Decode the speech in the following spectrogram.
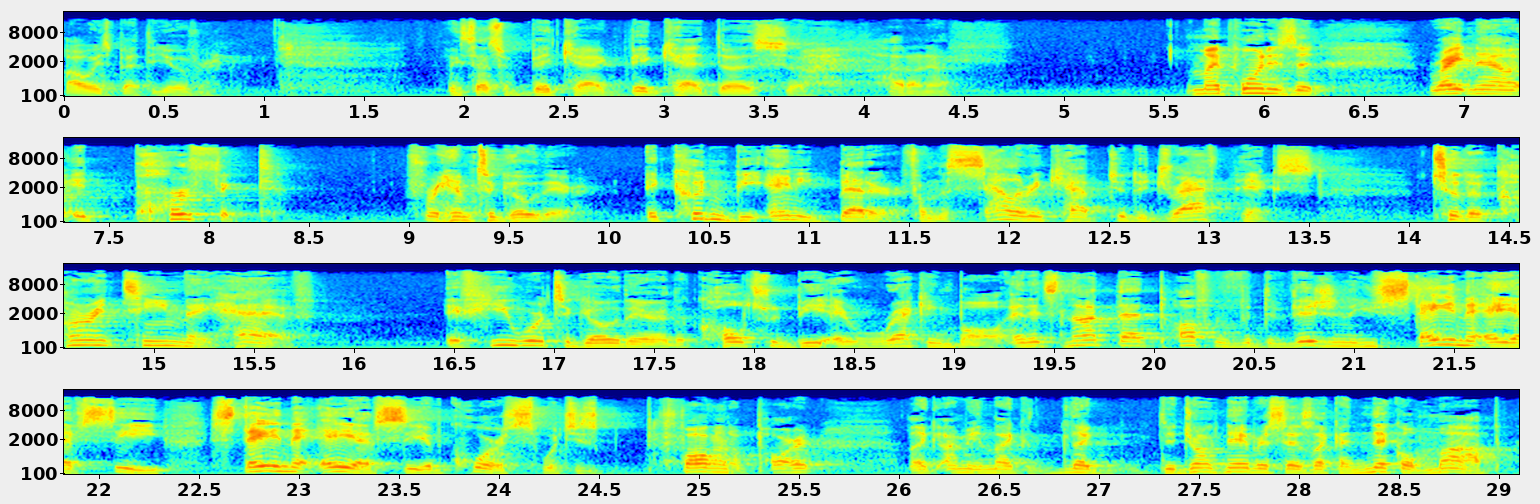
always bet the over. At least that's what Big Cat Big Cat does. So I don't know. My point is that right now it's perfect for him to go there. It couldn't be any better from the salary cap to the draft picks to the current team they have if he were to go there, the Colts would be a wrecking ball. And it's not that tough of a division. That you stay in the AFC, stay in the AFC, of course, which is falling apart. Like I mean, like like the drunk neighbor says, like a nickel mop.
